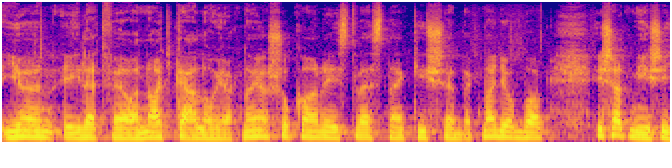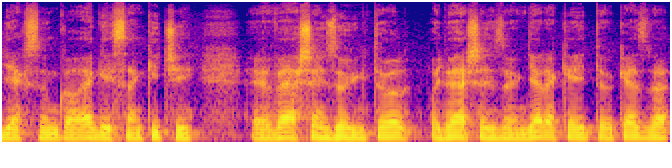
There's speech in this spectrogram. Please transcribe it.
jön, illetve a nagykálójak nagyon sokan részt vesznek, kisebbek, nagyobbak, és hát mi is igyekszünk a egészen kicsi versenyzőinktől, vagy versenyzőink gyerekeitől kezdve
